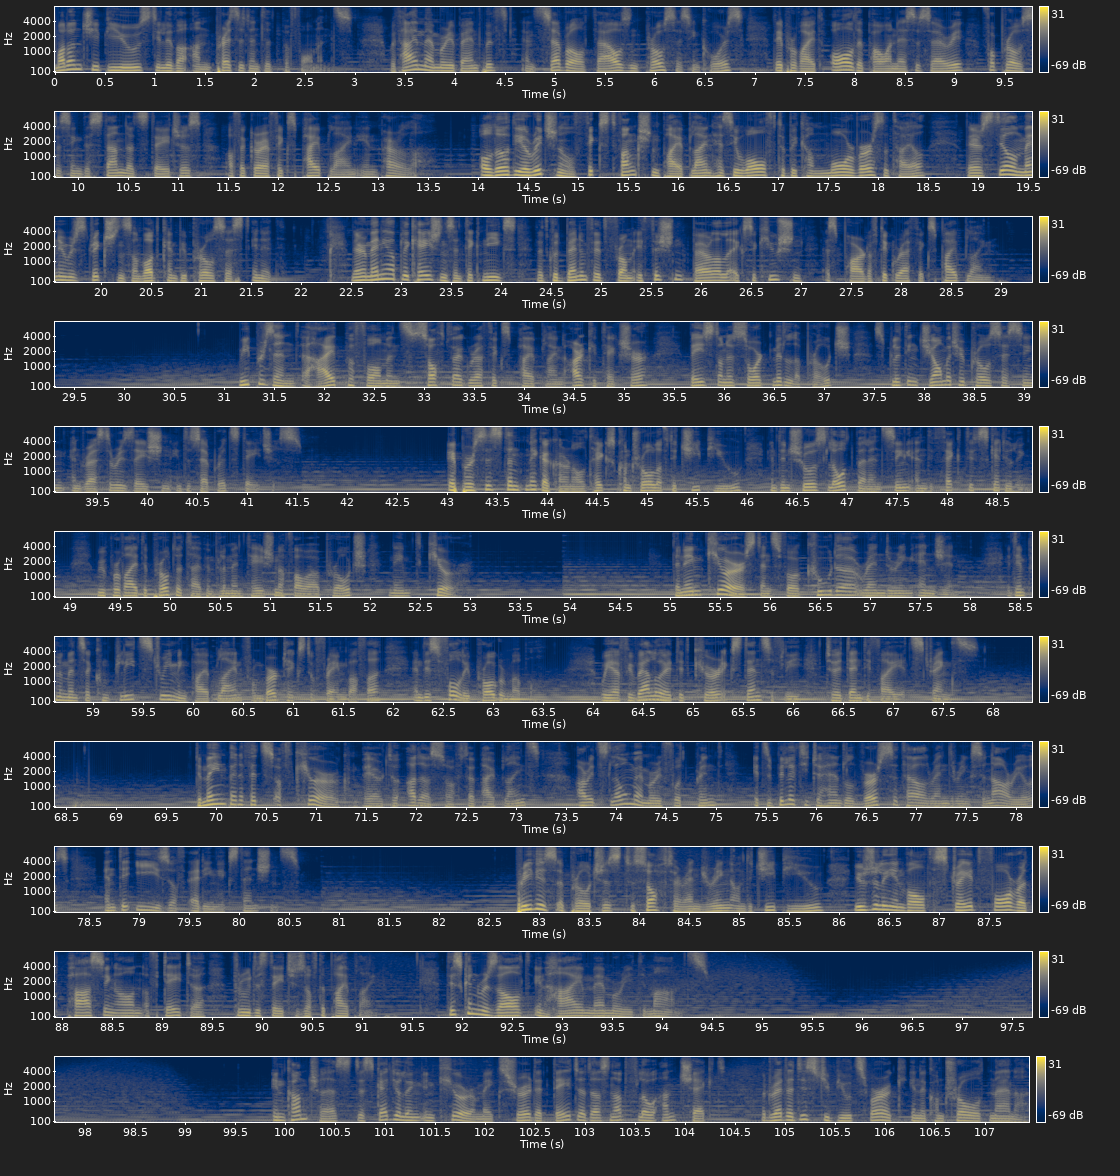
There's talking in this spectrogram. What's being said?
Modern GPUs deliver unprecedented performance. With high memory bandwidths and several thousand processing cores, they provide all the power necessary for processing the standard stages of a graphics pipeline in parallel. Although the original fixed function pipeline has evolved to become more versatile, there are still many restrictions on what can be processed in it. There are many applications and techniques that could benefit from efficient parallel execution as part of the graphics pipeline. We present a high-performance software graphics pipeline architecture based on a sort-middle approach, splitting geometry processing and rasterization into separate stages. A persistent megakernel takes control of the GPU and ensures load balancing and effective scheduling. We provide the prototype implementation of our approach named CURE. The name CURE stands for CUDA Rendering Engine it implements a complete streaming pipeline from vertex to frame buffer and is fully programmable. We have evaluated Cure extensively to identify its strengths. The main benefits of Cure compared to other software pipelines are its low memory footprint, its ability to handle versatile rendering scenarios, and the ease of adding extensions. Previous approaches to software rendering on the GPU usually involve straightforward passing on of data through the stages of the pipeline. This can result in high memory demands. In contrast, the scheduling in Cure makes sure that data does not flow unchecked, but rather distributes work in a controlled manner.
